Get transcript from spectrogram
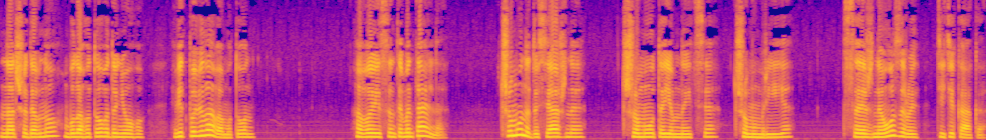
наче давно була готова до нього, відповіла вам у тон. Ви сентиментальна? Чому недосяжне? Чому таємниця? Чому мрія? Це ж не озеро Тітікака,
